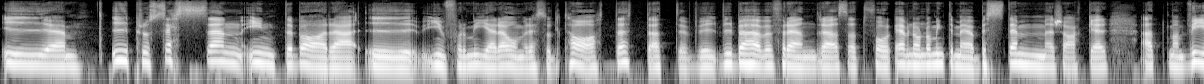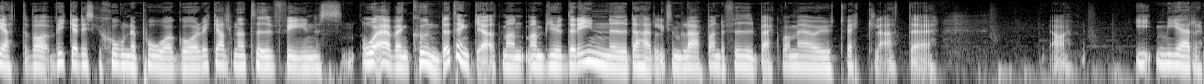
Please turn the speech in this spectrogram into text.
i eh, i processen, inte bara i informera om resultatet, att vi, vi behöver förändras, att folk, även om de inte är med och bestämmer saker, att man vet vad, vilka diskussioner pågår, vilka alternativ finns, och även kunder, tänker jag, att man, man bjuder in i det här liksom löpande feedback, vara med och utveckla, att eh, ja, i, mer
